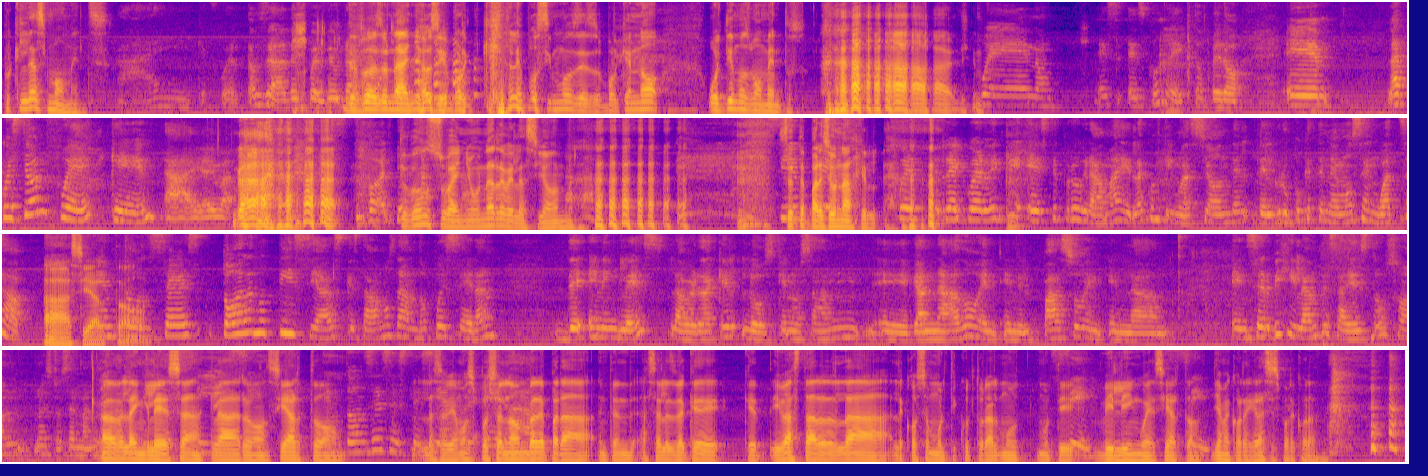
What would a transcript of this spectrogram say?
¿Por qué Last Moments? Ay, qué fuerte. O sea, después de un Después de año. un año, sí. ¿Por qué le pusimos eso? ¿Por qué no últimos momentos? Bueno, es, es correcto, pero eh, la cuestión fue que. Ay, ahí va. Tuve un sueño, una revelación. Se te pareció un ángel. Pues recuerden que este programa es la continuación del, del grupo que tenemos en WhatsApp. Ah, cierto. Entonces, todas las noticias que estábamos dando, pues eran de, en inglés. La verdad que los que nos han eh, ganado en, en el paso, en, en la en ser vigilantes a esto, son nuestros hermanos. Habla Estados inglesa. Sí, claro, sí. cierto. Entonces, este, Les habíamos puesto el nombre para entend- hacerles ver que, que iba a estar la, la cosa multicultural, mu- multibilingüe, ¿cierto? Sí. Ya me acordé, gracias por recordar.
